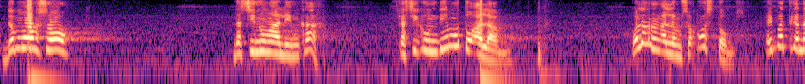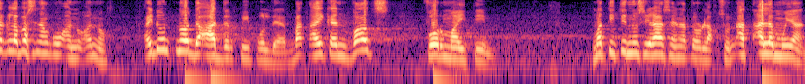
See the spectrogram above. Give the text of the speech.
The more so, na sinungalin ka. Kasi kung di mo to alam, wala kang alam sa customs. Eh, ba't ka naglabas ng kung ano-ano? I don't know the other people there, but I can vouch for my team. Matitino sila, Senator Lacson, at alam mo yan.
